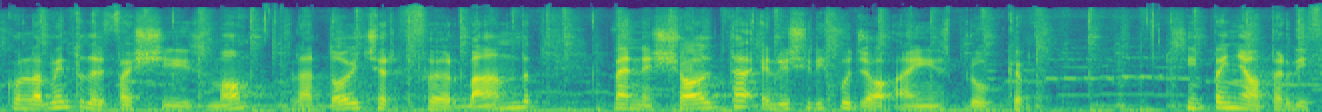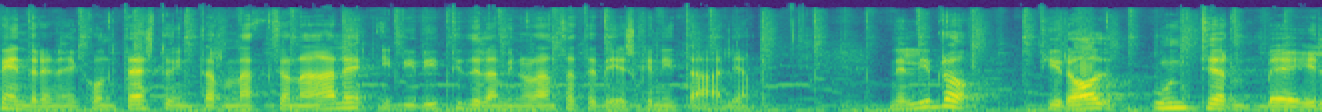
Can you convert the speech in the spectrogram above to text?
Con l'avvento del fascismo, la Deutscher Verband venne sciolta e lui si rifugiò a Innsbruck. Si impegnò per difendere nel contesto internazionale i diritti della minoranza tedesca in Italia. Nel libro Tirol unter Beil,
